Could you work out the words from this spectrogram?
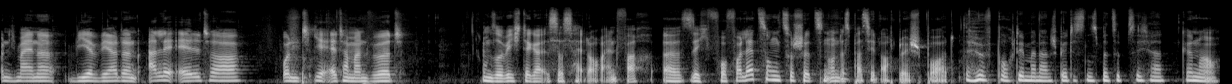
Und ich meine, wir werden alle älter und je älter man wird, umso wichtiger ist es halt auch einfach, äh, sich vor Verletzungen zu schützen. Und das passiert auch durch Sport. Der Hüftbruch, den man dann spätestens mit 70 hat. Genau.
